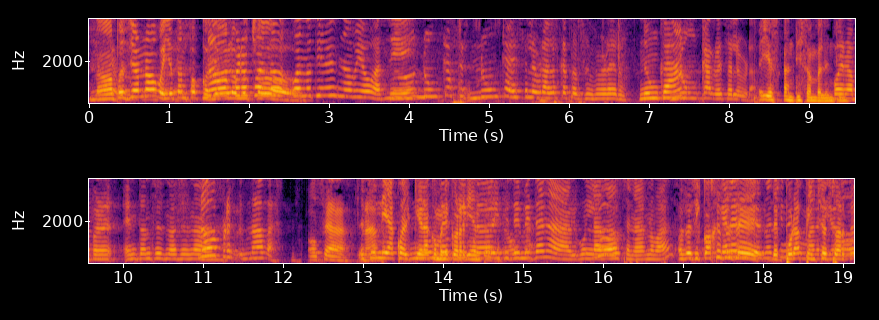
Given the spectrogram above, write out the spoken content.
No, pues yo no, güey, yo tampoco. yo No, pero mucho... cuando, cuando tienes novio así. No, nunca, nunca he celebrado el 14 de febrero. ¿Nunca? Nunca lo he celebrado. Ella es anti San Valentín. Bueno, pero entonces no haces nada. No, pref- nada. O sea, es nada. un día cualquiera un común y corriente. Y si te invitan a algún lado a cenar, ¿no vas? O sea, si coges ¿Qué es le de, dices? No de chingue pura pinche suerte.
